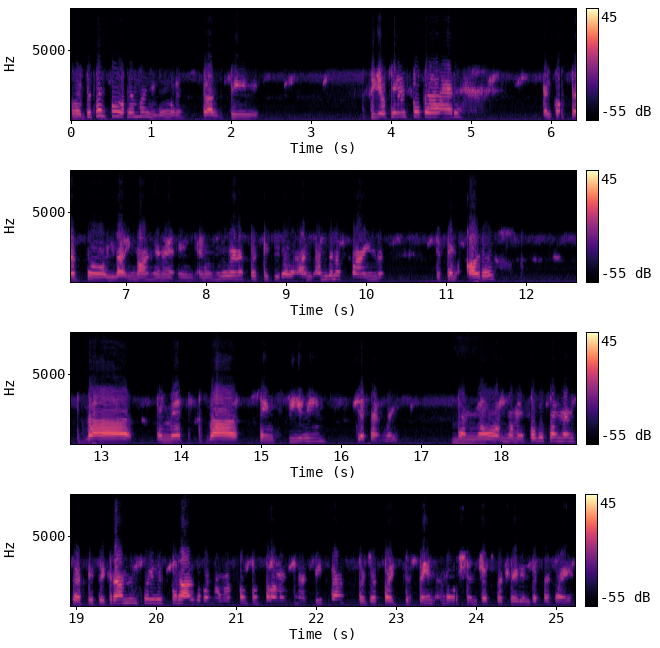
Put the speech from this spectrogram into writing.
so it depends a lot on my mood. O sea, si, si yo quiero enfocar el concepto y las imágenes en, en un mood en específico, I'm, I'm going to find different artists that emit that same feeling differently. O sea, no, no me enfoco solamente si estoy creando un playlist para algo, pues no me enfoco solamente en artistas, but just like the same emotion, just portrayed in different ways.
